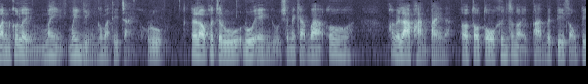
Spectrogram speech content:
มันก็เลยไม่ไม่ยิงเข้ามาที่ใจของลูก แล้วเราก็จะรู้รู้เองอยู่ใช่ไหมครับว่า โอ้เวลาผ่านไปเนะ่ยเราโตโตขึ้นสัหน่อยผ่านไปปีสองปี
